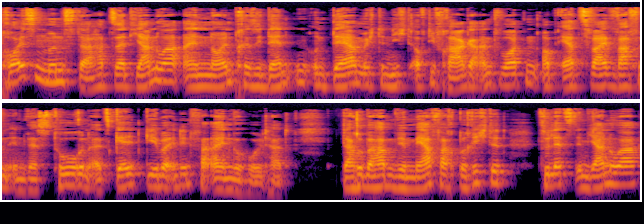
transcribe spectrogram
Preußen Münster hat seit Januar einen neuen Präsidenten und der möchte nicht auf die Frage antworten, ob er zwei Waffeninvestoren als Geldgeber in den Verein geholt hat. Darüber haben wir mehrfach berichtet, zuletzt im Januar.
